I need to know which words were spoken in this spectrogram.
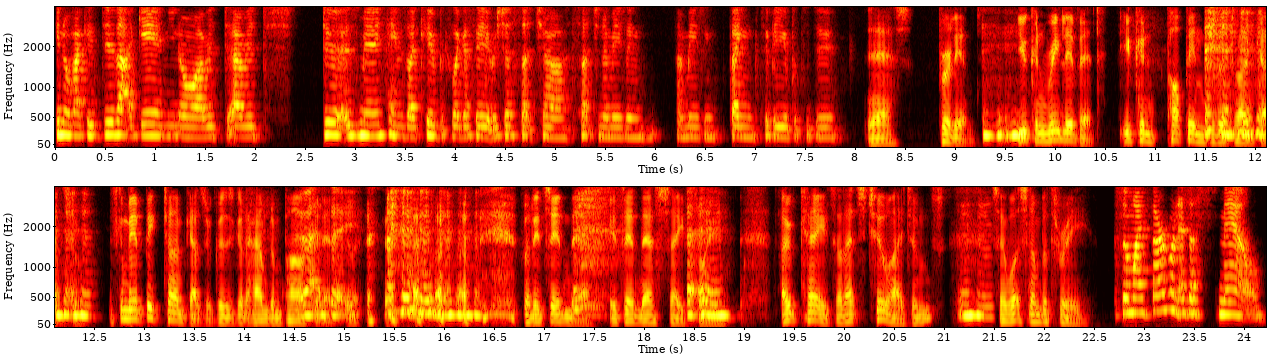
you know, if I could do that again, you know, I would I would do it as many times as I could because, like I say, it was just such a such an amazing amazing thing to be able to do. Yes. Brilliant. you can relive it. You can pop into the time capsule. It's going to be a big time capsule because it's got a Hampden Park That's in it. it. but it's in there. It's in there safely. Okay, so that's two items. Mm-hmm. So what's number three? So my third one is a smell.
